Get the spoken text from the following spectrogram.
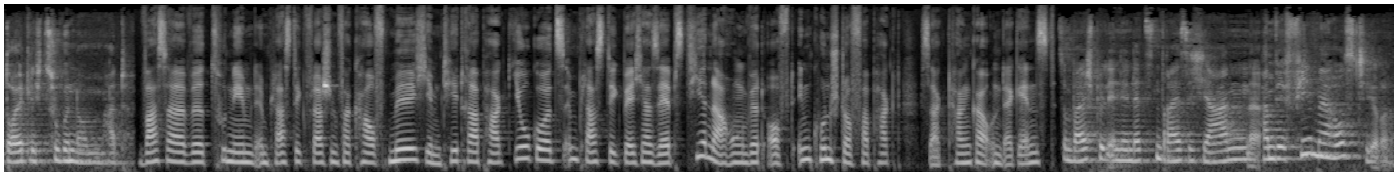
deutlich zugenommen hat. Wasser wird zunehmend in Plastikflaschen verkauft, Milch im Tetrapack, Joghurts im Plastikbecher, selbst Tiernahrung wird oft in Kunststoff verpackt, sagt Hanker und ergänzt. Zum Beispiel in den letzten 30 Jahren haben wir viel mehr Haustiere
